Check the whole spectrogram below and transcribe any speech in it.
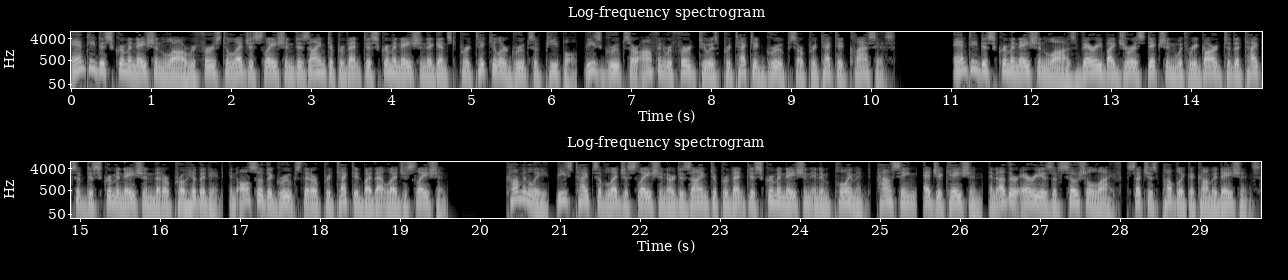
Anti-discrimination law refers to legislation designed to prevent discrimination against particular groups of people, these groups are often referred to as protected groups or protected classes. Anti-discrimination laws vary by jurisdiction with regard to the types of discrimination that are prohibited, and also the groups that are protected by that legislation. Commonly, these types of legislation are designed to prevent discrimination in employment, housing, education, and other areas of social life, such as public accommodations.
